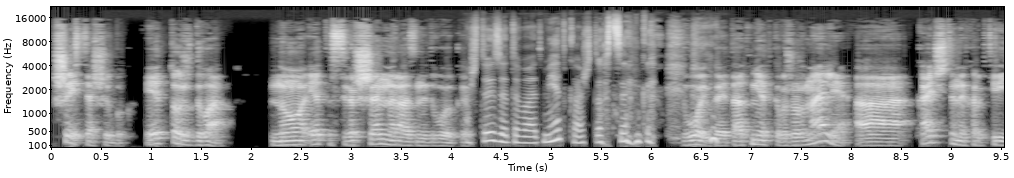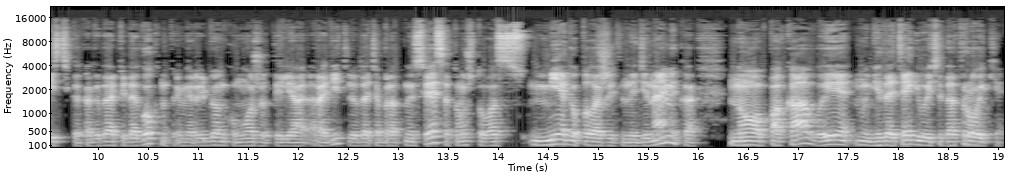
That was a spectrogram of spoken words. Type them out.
6 ошибок. Это тоже 2 но это совершенно разные двойка. А что из этого отметка, а что оценка? Двойка – это отметка в журнале, а качественная характеристика, когда педагог, например, ребенку может или родителю дать обратную связь о том, что у вас мега положительная динамика, но пока вы ну, не дотягиваете до тройки.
